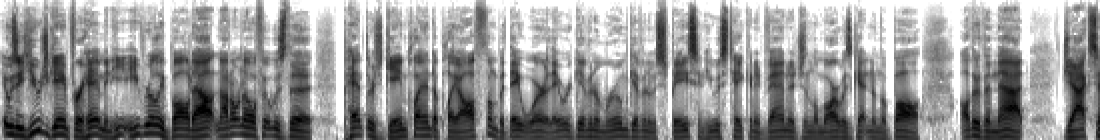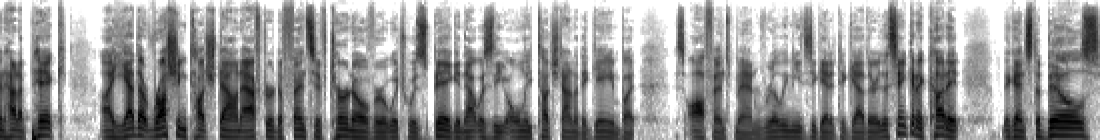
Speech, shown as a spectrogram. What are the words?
it was a huge game for him, and he he really balled out. And I don't know if it was the Panthers' game plan to play off him, but they were. They were giving him room, giving him space, and he was taking advantage. And Lamar was getting him the ball. Other than that, Jackson had a pick. Uh, he had that rushing touchdown after a defensive turnover, which was big, and that was the only touchdown of the game. But this offense, man, really needs to get it together. This ain't going to cut it against the Bills,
